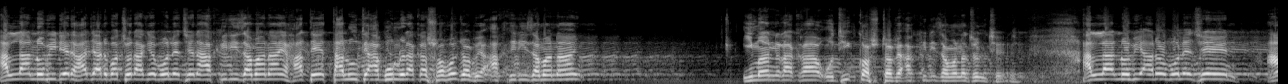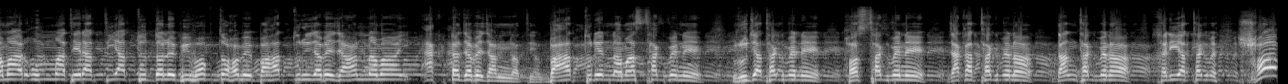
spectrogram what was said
আল্লাহ নবীদের হাজার বছর আগে বলেছেন, আখিরি জামানায় হাতে তালুতে আগুন রাখা সহজ হবে, আখিরি জামানায় ইমান রাখা অধিক কষ্ট হবে। আখিরি জামানা চলছে। আল্লাহ নবী আরও বলেছেন, আমার উম্মাতেরা তিয়াত্তর দলে বিভক্ত হবে বাহাত্তরে যাবে জাহান্নামায়, একটা যাবে জান্নাতে। বাহাত্তরের নামাজ থাকবে না, রোজা থাকবে না, হজ থাকবে না জাকাত থাকবে না, দান থাকবে না, খারিয়াত থাকবে সব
